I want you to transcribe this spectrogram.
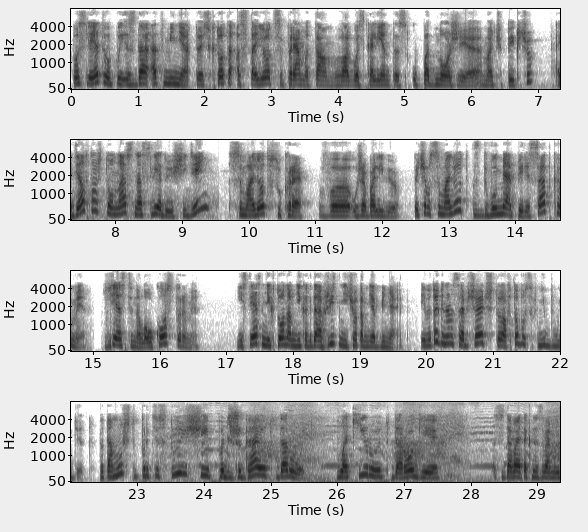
После этого поезда от меня. То есть кто-то остается прямо там, в Лагос Калентес, у подножия Мачу-Пикчу. А дело в том, что у нас на следующий день самолет в Сукре, в уже Боливию. Причем самолет с двумя пересадками, естественно, лоукостерами. Естественно, никто нам никогда в жизни ничего там не обменяет. И в итоге нам сообщают, что автобусов не будет, потому что протестующие поджигают дороги, блокируют дороги создавая так называемые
